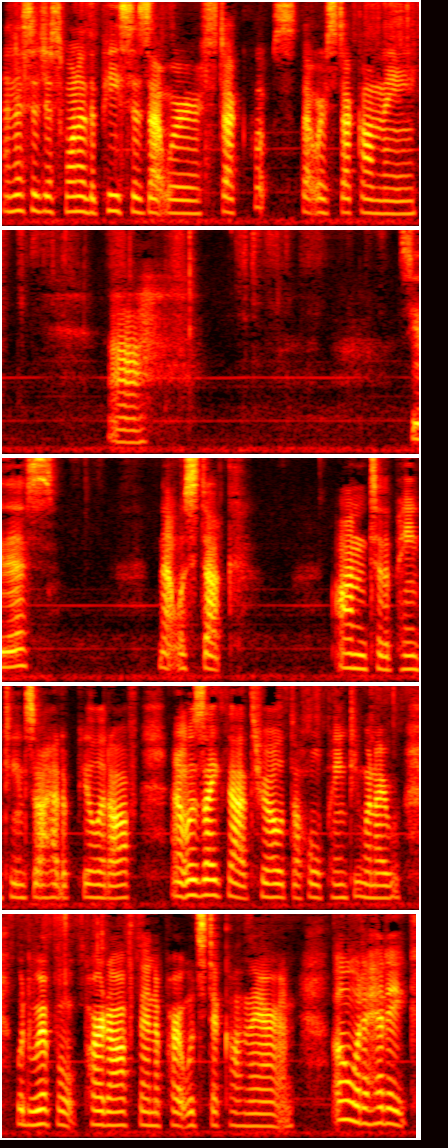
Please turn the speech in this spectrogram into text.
And this is just one of the pieces that were stuck whoops that were stuck on the uh, see this? That was stuck onto the painting so I had to peel it off. And it was like that throughout the whole painting. When I would rip a part off then a part would stick on there. And oh what a headache.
